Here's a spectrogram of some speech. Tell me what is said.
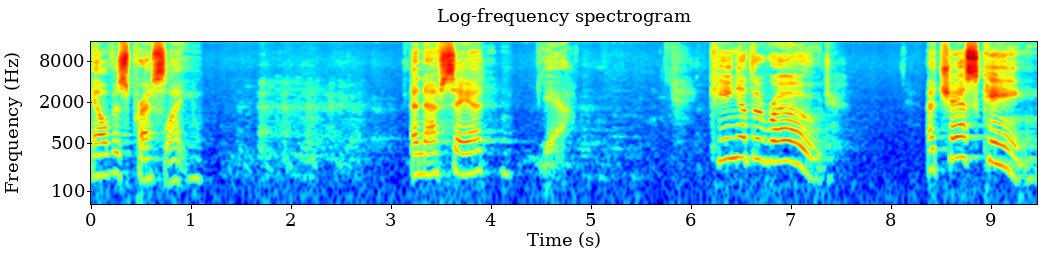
Elvis Presley. Enough said? Yeah. King of the Road, a chess king,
